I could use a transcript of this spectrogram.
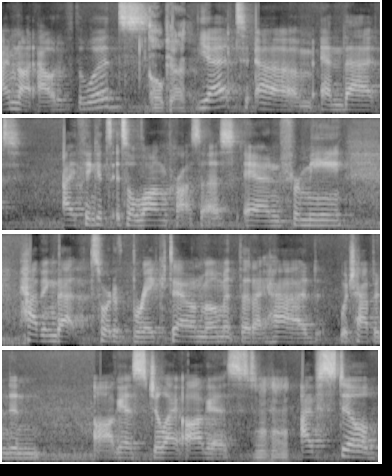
I'm not out of the woods Okay. yet, um, and that I think it's it's a long process. And for me, having that sort of breakdown moment that I had, which happened in August, July, August, I've still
